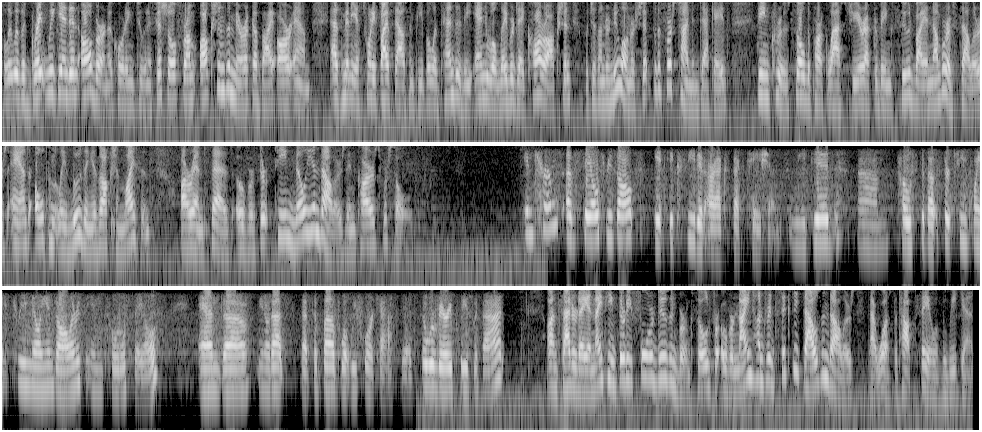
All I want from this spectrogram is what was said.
Well, it was a great weekend in Auburn, according to an official from Auctions America by RM. As many as 25,000 people attended the annual Labor Day car auction, which is under new ownership for the first time in decades. Dean Kruse sold the park last year after being sued by a number of sellers and ultimately losing his auction license. RM says over $13 million in cars were sold. In terms of sales results, it exceeded our expectations. We did um, post about $13.3 million in total sales, and uh, you know that's that's above what we forecasted. So we're very pleased with that. On Saturday, a 1934 Duesenberg sold for over $960,000. That was the top sale of the weekend.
